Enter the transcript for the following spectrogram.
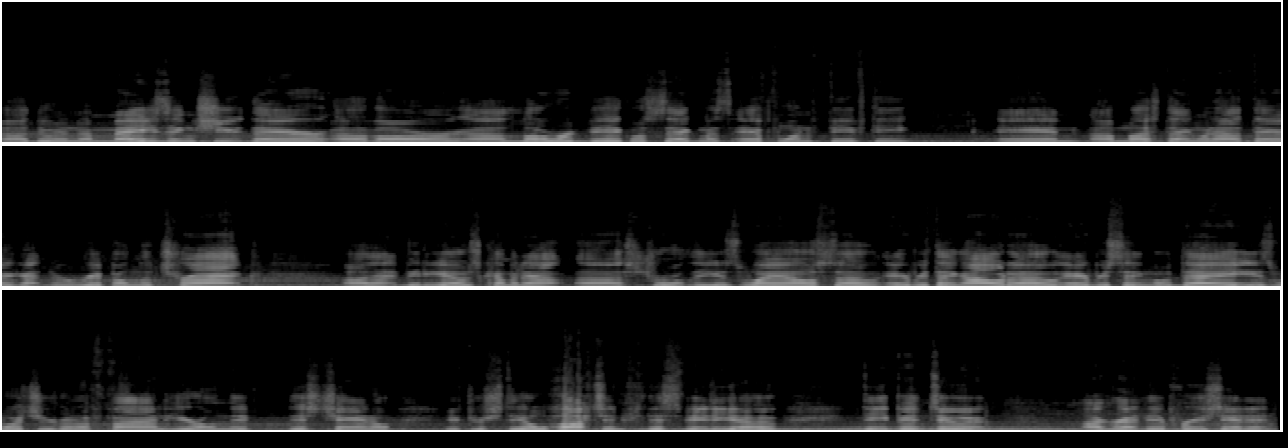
uh, doing an amazing shoot there of our uh, lowered vehicle segments, F-150 and Mustang went out there, got to rip on the track. Uh, that video is coming out uh, shortly as well. So everything auto every single day is what you're going to find here on this, this channel. If you're still watching for this video deep into it, I greatly appreciate it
